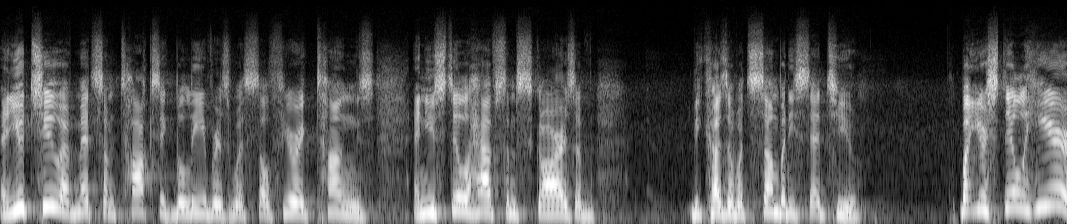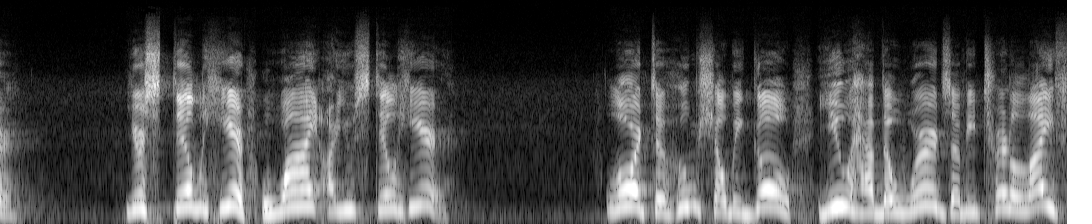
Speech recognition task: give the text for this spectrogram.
And you too have met some toxic believers with sulfuric tongues, and you still have some scars of because of what somebody said to you. But you're still here. You're still here. Why are you still here? Lord, to whom shall we go? You have the words of eternal life.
